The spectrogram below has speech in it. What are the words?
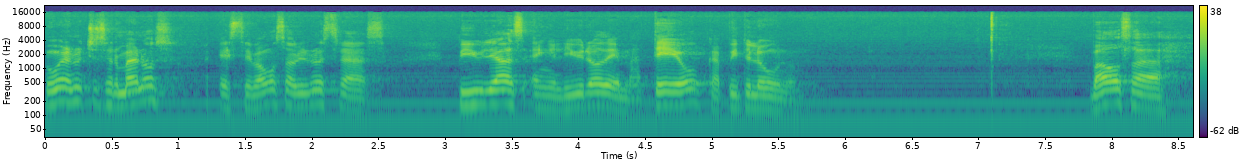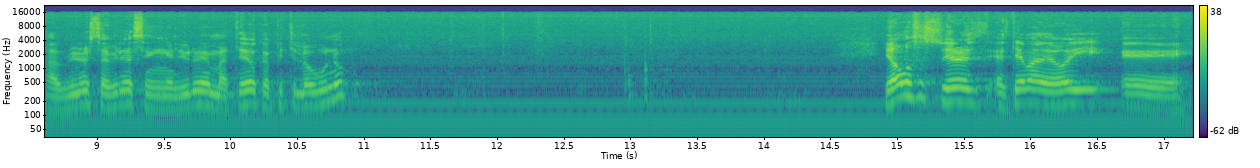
Buenas noches hermanos. Este, vamos a abrir nuestras Biblias en el libro de Mateo, capítulo 1. Vamos a abrir nuestras Biblias en el libro de Mateo, capítulo 1. Y vamos a estudiar el, tema de hoy, eh,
